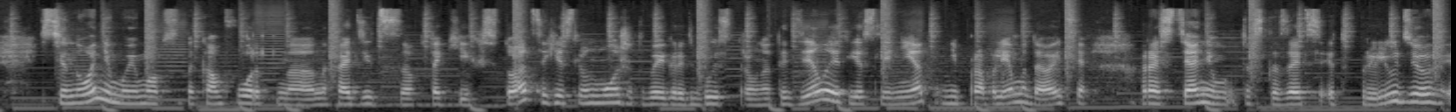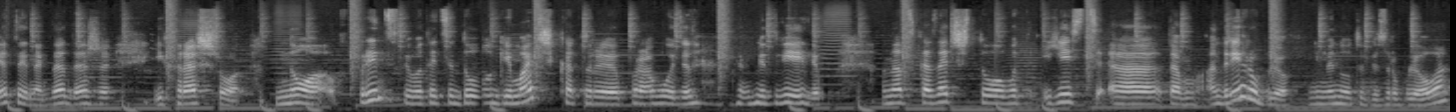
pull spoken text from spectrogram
синонимы. Ему абсолютно комфортно находиться в таких ситуациях. Если он может выиграть быстро, он это делает. Если нет, не проблема. Давайте растянем, так сказать, эту прелюдию. Это иногда даже и хорошо. Но, в принципе, вот эти долгие матчи, которые проводит Медведев, надо сказать, что вот есть э, там Андрей Рублев, не минута без Рублева,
